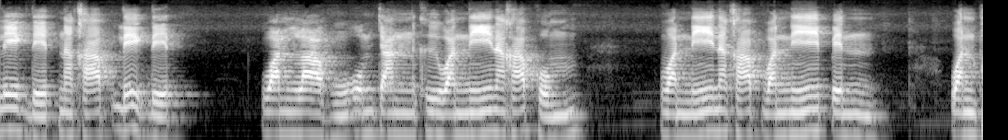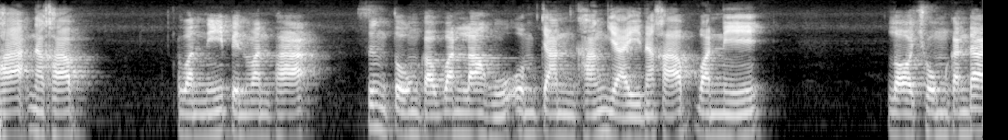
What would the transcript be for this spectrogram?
เลขเด็ดนะครับ เลขเด็ด วันลาหูอมจันทร์คือวันนี้นะครับ ผมวันนี้นะครับ วันนี้เป็นวันพระนะครับ วันนี้เป็นวันพระ ซึ่งตรงกับวันลาหูอมจันทร์ครั้งใหญ่นะครับ วันนี้ รอชมกันได้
